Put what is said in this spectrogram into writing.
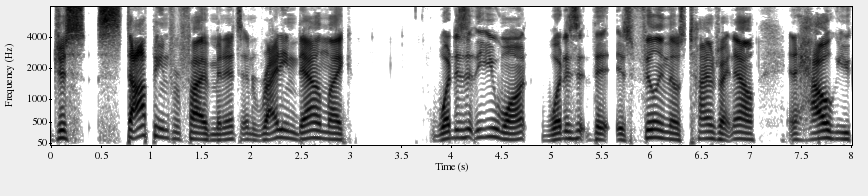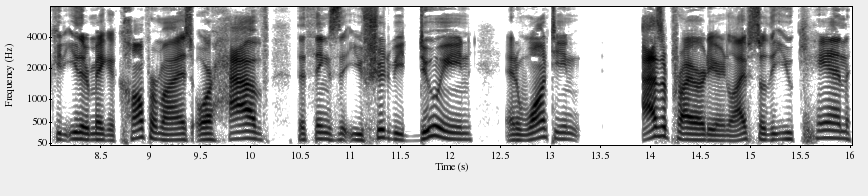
just stopping for five minutes and writing down, like, what is it that you want? What is it that is filling those times right now? And how you could either make a compromise or have the things that you should be doing and wanting as a priority in your life so that you can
